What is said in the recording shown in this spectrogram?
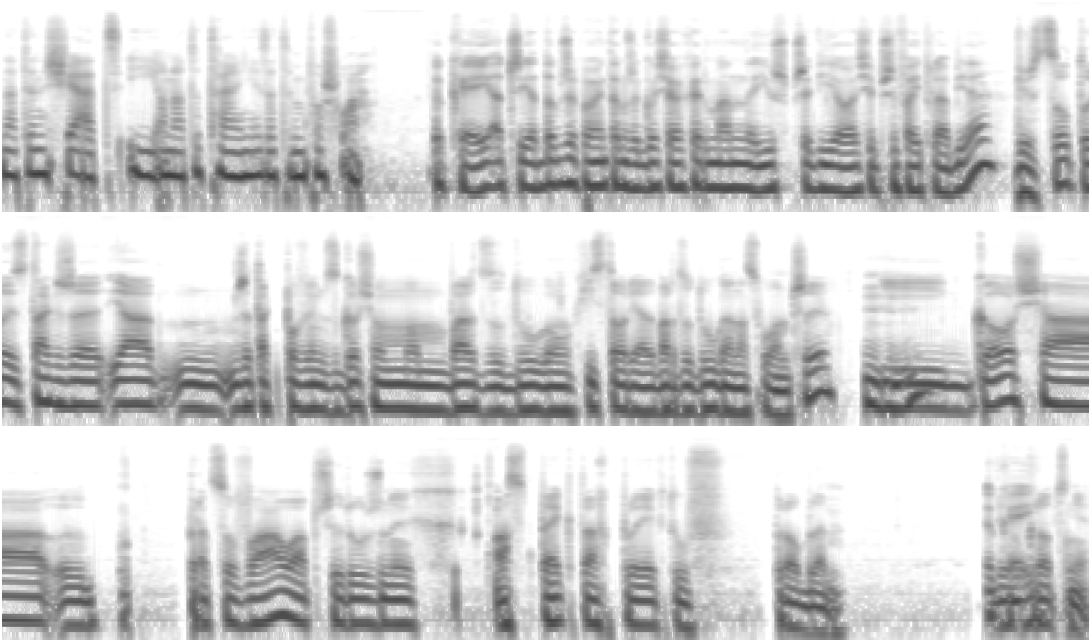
na ten świat i ona totalnie za tym poszła. Okej, a czy ja dobrze pamiętam, że Gosia Herman już przewijała się przy Fight Clubie? Wiesz co, to jest tak, że ja, że tak powiem, z Gosią mam bardzo długą historię, bardzo długa nas łączy i Gosia y, pracowała przy różnych aspektach projektów Problem. Okej. wielokrotnie.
